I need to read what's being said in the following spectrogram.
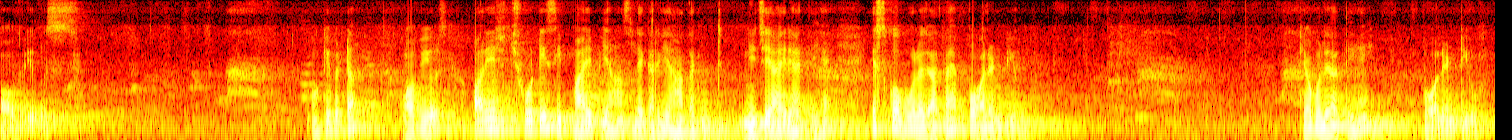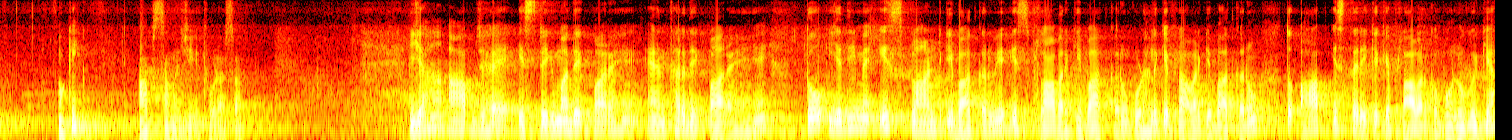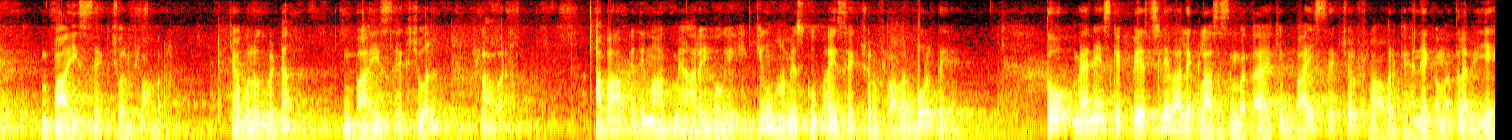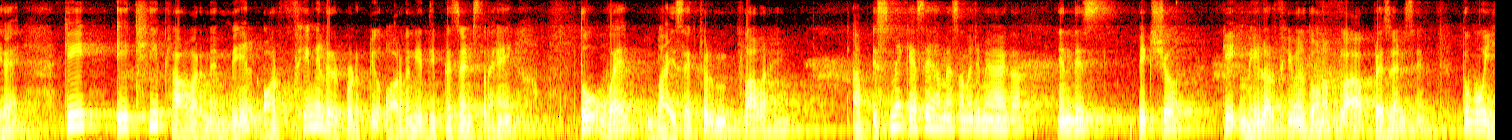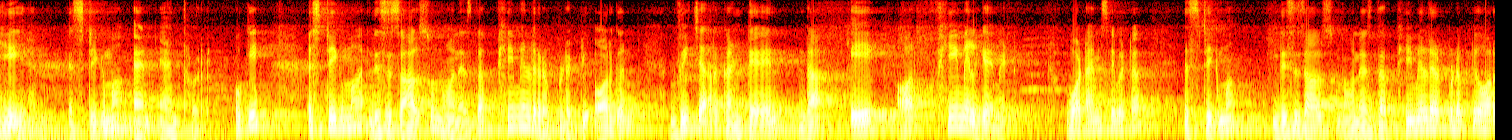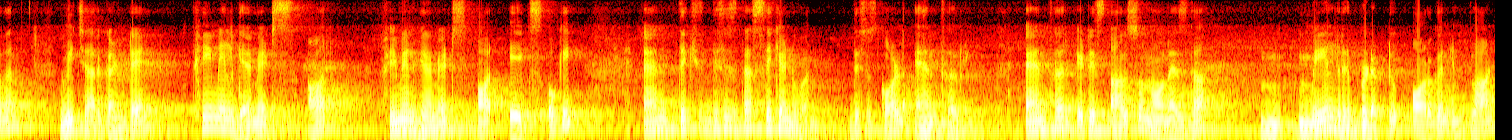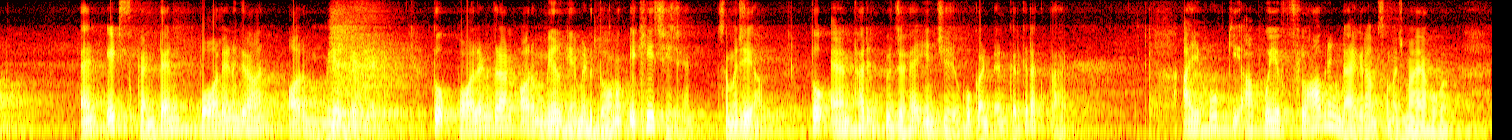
ऑव्यूल्स ओके बेटा? ऑव्यूल्स और ये जो छोटी सी पाइप यहाँ से लेकर यहाँ तक नीचे आई रहती है, इसको बोला जाता है पॉलन ट्यूब क्या बोले जाती हैं? पॉलन ट्यूब ओके आप समझिए थोड़ा सा यहाँ आप जो है स्टिग्मा देख पा रहे हैं एंथर देख पा रहे हैं तो यदि मैं इस प्लांट की बात करूँ या इस फ्लावर की बात करूँ, गुड़हल के फ्लावर की बात करूँ तो आप इस तरीके के फ्लावर को बोलोगे क्या? बाई फ्लावर क्या बोलोगे बेटा? बाई फ्लावर अब आपके दिमाग में आ रही होगी कि क्यों हम इसको बाई फ्लावर बोलते हैं? तो मैंने इसके पिछले वाले क्लासेस में बताया कि बाईसेक्चुअल फ्लावर कहने का मतलब ये है कि एक ही फ्लावर में मेल और फीमेल रिप्रोडक्टिव ऑर्गन यदि प्रेजेंट्स रहें तो वह बाइसेक्चुअल फ्लावर हैं। अब इसमें कैसे हमें समझ में आएगा? इन दिस पिक्चर कि मेल और फीमेल दोनों प्रेजेंट्स हैं तो वो ये हैं stigma and anther okay stigma this is also known as the female reproductive organ which are contain the egg और फीमेल गैमेट वॉट टाइम से बेटा? Stigma this is also known as the female reproductive organ which are contain female gametes और female gametes और eggs okay and this is the second one this is called anther. Anther, it is also known as the male reproductive organ in plant, and its contain pollen gland और male gamete तो pollen gland और male gamete दोनों एक ही चीज़ है, समझिए आप? तो anther जो है, इन चीज़ों को कंटेन करके रखता है। आई होप कि आपको ये फ्लावरिंग डायग्राम समझ में आया होगा।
